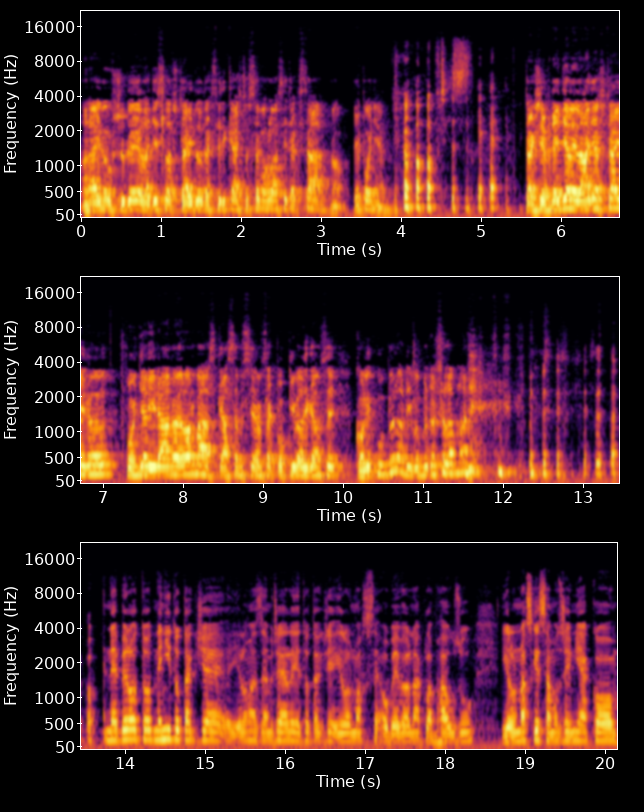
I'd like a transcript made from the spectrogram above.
a najednou všude je Ladislav Štajdl, tak si říkáš, to se mohlo asi tak stát, no, je po něm. Přesně. Takže v neděli Láďa Štajdl, v pondělí ráno Elon Musk, já jsem si jenom tak pokýval, říkám si, kolik mu bylo, když on byl docela mladý. Nebylo to, není to tak, že Elon Musk zemřel, je to tak, že Elon Musk se objevil na Clubhouse. Elon Musk je samozřejmě jako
